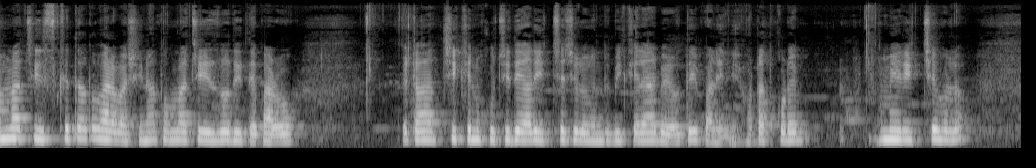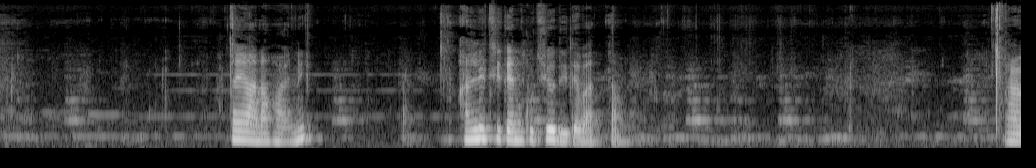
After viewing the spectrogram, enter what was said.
আমরা চিজ খেতে অত ভালোবাসি না, তোমরা চিজও দিতে পারো। এটা চিকেন কুচি দেওয়ার ইচ্ছে ছিল, কিন্তু বিকেলে আর বেরোতেই পারিনি। হঠাৎ করে মেয়ের ইচ্ছে হলো তাই আনা হয়নি। আনলে চিকেন কুচিও দিতে পারতাম। আর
